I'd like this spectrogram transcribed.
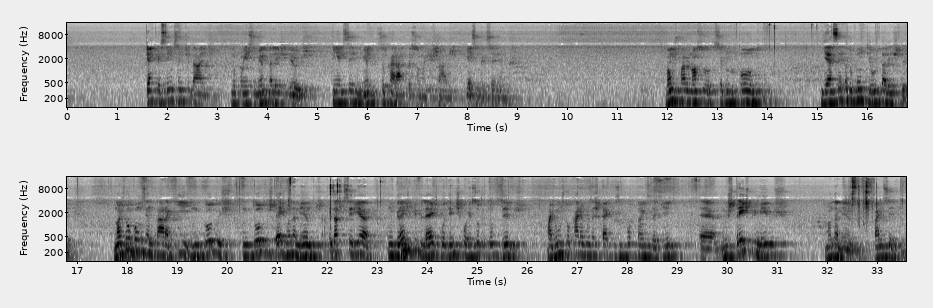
Quer crescer em santidade, no conhecimento da lei de Deus, tenha discernimento do seu caráter, da sua majestade, e assim cresceremos. Vamos para o nosso segundo ponto, e é acerca do conteúdo da lei de Deus. Nós não vamos entrar aqui em todos, em todos os dez mandamentos, apesar de que seria um grande privilégio poder discorrer sobre todos eles. Mas vamos tocar em alguns aspectos importantes aqui, é, nos três primeiros mandamentos. Vai nos servir.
